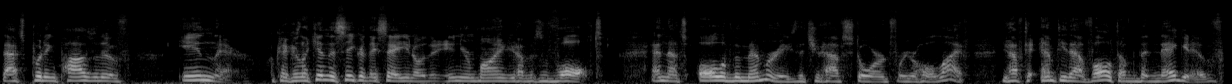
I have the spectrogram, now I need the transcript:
That's putting positive in there, okay? Because, like in The Secret, they say, you know, in your mind, you have this vault, and that's all of the memories that you have stored for your whole life. You have to empty that vault of the negative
